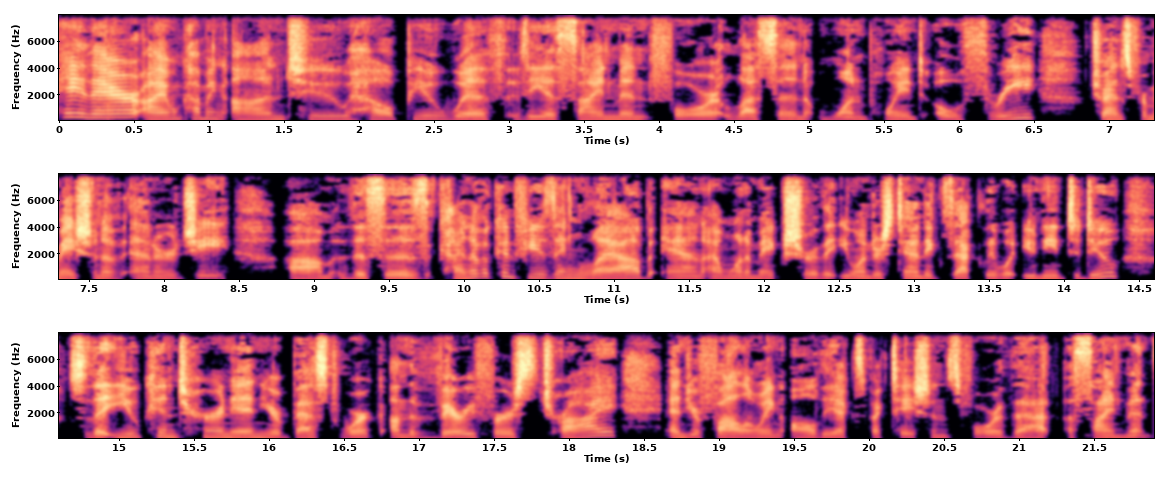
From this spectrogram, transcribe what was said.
Hey there, I'm coming on to help you with the assignment for lesson 1.03, Transformation of Energy. Um, this is kind of a confusing lab and I want to make sure that you understand exactly what you need to do so that you can turn in your best work on the very first try and you're following all the expectations for that assignment.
